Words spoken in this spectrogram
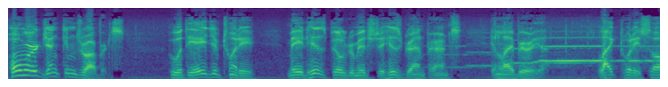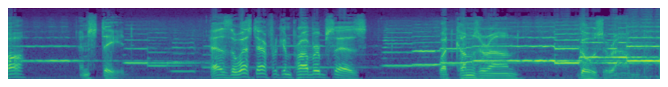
Homer Jenkins Roberts, who at the age of 20 made his pilgrimage to his grandparents in Liberia, liked what he saw, and stayed. As the West African proverb says, what comes around goes around.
